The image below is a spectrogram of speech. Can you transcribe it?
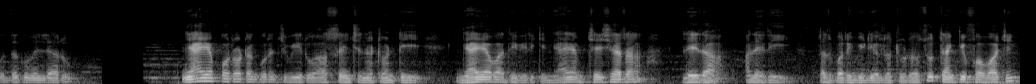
వద్దకు వెళ్ళారు? న్యాయ పోరాటం గురించి వీరు ఆశ్రయించినటువంటి న్యాయవాది వీరికి న్యాయం చేశారా లేదా అనేది తదుపరి వీడియోలో చూడవచ్చు. థ్యాంక్ యూ ఫర్ వాచింగ్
